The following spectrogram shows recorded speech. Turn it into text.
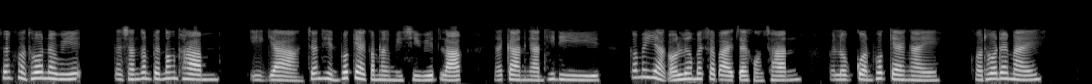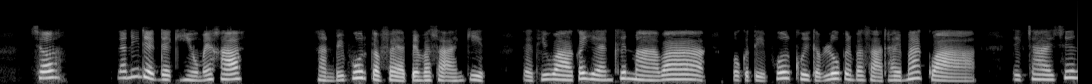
ฉันขอโทษนะวิ แต่ฉันจำเป็นต้องทำอีกอย่างฉันเห็นพวกแกกำลังมีชีวิตรัก และการงานที่ดี ก็ไม่อยากเอาเรื่องไม่สบายใจของฉัน รบกวนพวกแกไง ขอโทษได้ไหม เชอะแล้วนี่เด็กๆหิวไหมคะ หันไปพูดกับแฝดเป็นภาษาอังกฤษ แต่ทิวาก็แย้งขึ้นมาว่า ปกติพูดคุยกับลูกเป็นภาษาไทยมากกว่า เด็กชายชื่น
